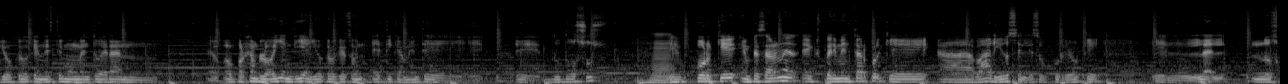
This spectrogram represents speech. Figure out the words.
yo creo que en este momento eran, o por ejemplo hoy en día yo creo que son éticamente eh, eh, dudosos, eh, porque empezaron a experimentar porque a varios se les ocurrió que el, la- los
